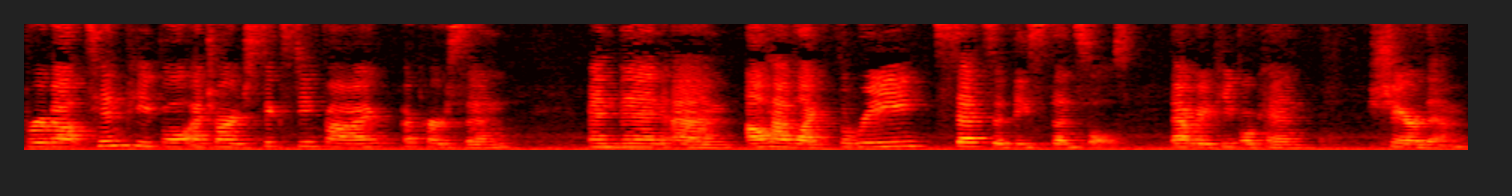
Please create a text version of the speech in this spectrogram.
for about 10 people, I charge 65 a person. And then um, I'll have like three sets of these stencils. That way people can share them.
